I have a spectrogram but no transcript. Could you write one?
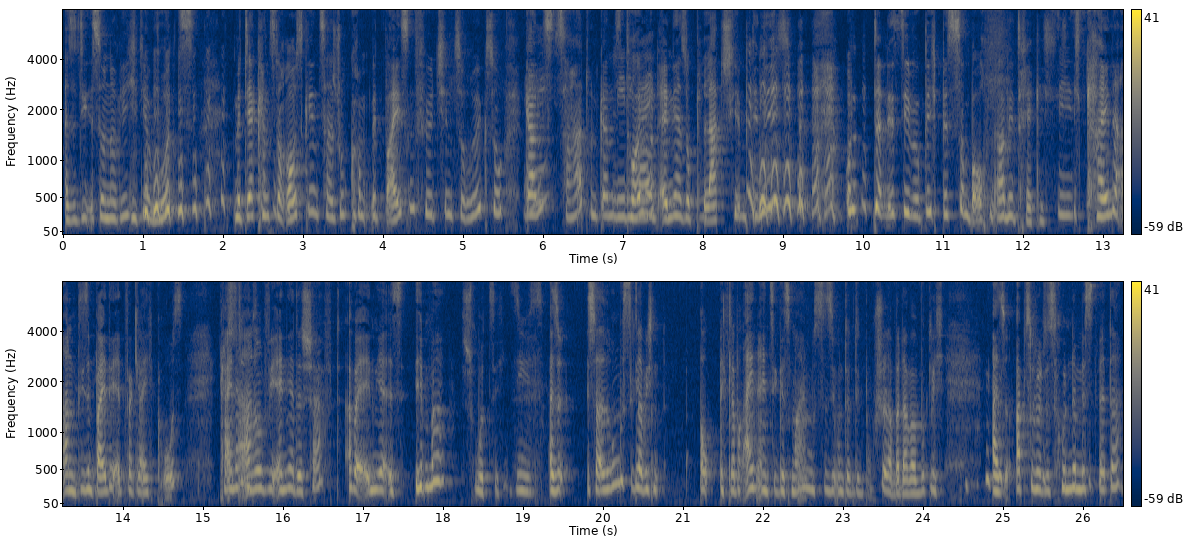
Also die ist so eine richtige Wutz, mit der kannst du rausgehen. Saju kommt mit weißen Pfötchen zurück, so ganz zart und ganz Ladylike? toll. Und Enya so platsch, hier bin ich. und dann ist sie wirklich bis zum Bauchnabel dreckig. Ich, keine Ahnung, die sind beide etwa gleich groß. Keine Stimmt. Ahnung, wie Enya das schafft, aber Enya ist immer schmutzig. Süß. Also Saju musste, glaube ich, auch, ich glaube, ein einziges Mal musste sie unter die Dusche, aber da war wirklich, also absolutes Hundemistwetter.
